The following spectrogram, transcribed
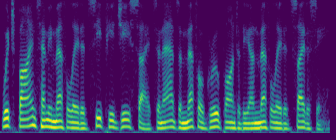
which binds hemimethylated CPG sites and adds a methyl group onto the unmethylated cytosine.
